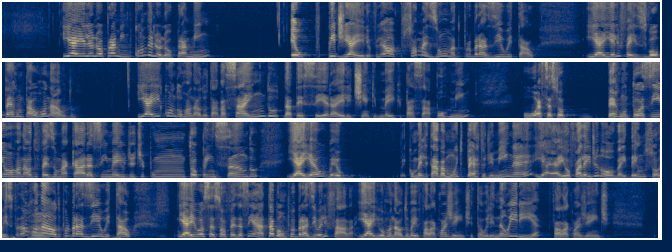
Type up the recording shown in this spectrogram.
E aí ele olhou para mim. Quando ele olhou para mim, eu pedi a ele, eu falei, ó, oh, só mais uma pro Brasil e tal. E aí ele fez, vou perguntar ao Ronaldo. E aí, quando o Ronaldo estava saindo da terceira, ele tinha que meio que passar por mim. O assessor perguntou assim, o Ronaldo fez uma cara assim, meio de tipo, hum, tô pensando. E aí eu, eu como ele estava muito perto de mim, né? E aí eu falei de novo, aí dei um sorriso, falei, oh, Ronaldo, pro Brasil e tal. E aí o assessor fez assim: ah, tá bom, pro Brasil ele fala. E aí o Ronaldo veio falar com a gente. Então ele não iria falar com a gente.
